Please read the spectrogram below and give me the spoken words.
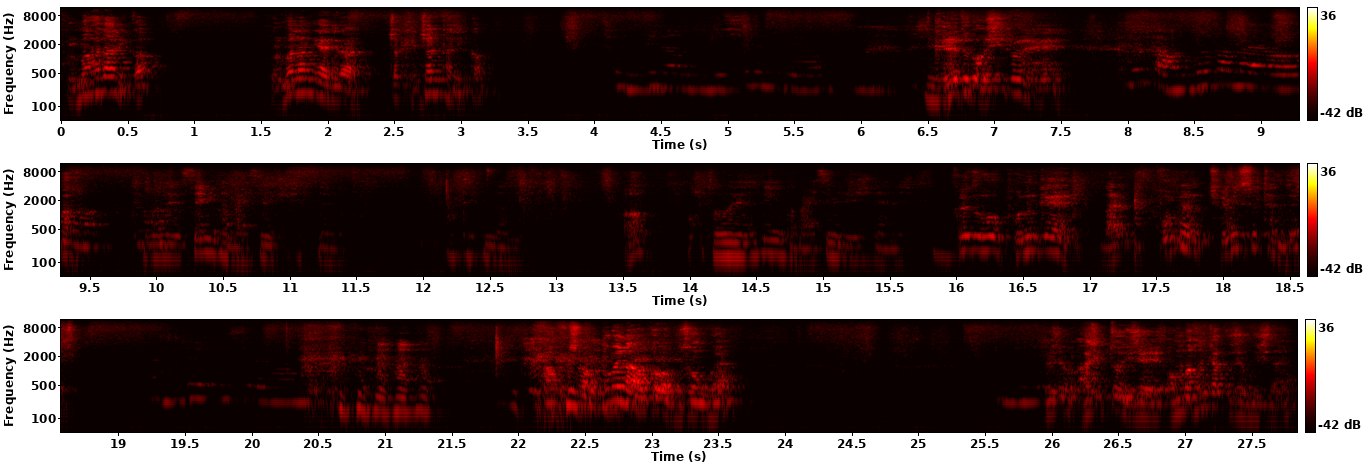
볼만하다니까? 볼만한 게 아니라 진짜 괜찮다니까? 좀비 나오는 게 싫은데요. 그래도 너 싫어해. 그러니까 안 보잖아요. 저번에 쌤이 다 말씀해 주셨어요. 아, 듣긴다. 어? 어, 저번에 선생님이 다 말씀해 주시지 않으셨어요? 그래도 보는 게 날 보면 재밌을 텐데. 안 되겠어요. 아 혹시 막 꿈에 나올까 봐 무서운 거야? 네. 요즘 아직도 이제 엄마 손잡고 주무시나요?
